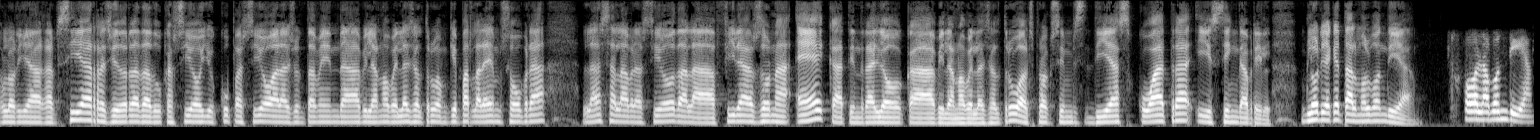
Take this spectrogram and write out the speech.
Glòria Garcia, regidora d'Educació i Ocupació a l'Ajuntament de Vilanova i la Geltrú, amb qui parlarem sobre la celebració de la Fira Zona E, que tindrà lloc a Vilanova i la Geltrú els pròxims dies 4 i 5 d'abril. Glòria, què tal? Molt bon dia. Hola, bon dia.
